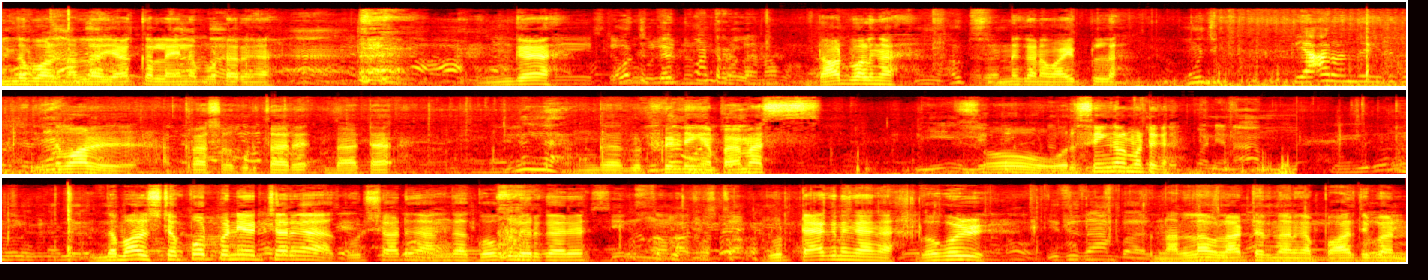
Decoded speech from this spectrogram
இந்த பால் நல்லா ஏக்கர் லைன்ல போட்டாருங்க. இங்க டாட் பாலுங்க ரெண்டுக்கான வாய்ப்பு இல்லை மூஞ்சி. யார் வந்து இது கொடுக்குறது? இந்த பால் அக்ராஸில் கொடுத்தாரு பேட்டை இங்க குட் ஃபீல்டிங்க ஃபேமஸ் ஸோ ஒரு சிங்கிள் மட்டுங்க. பண்ணினா இந்த பால் ஸ்டெப் அவுட் பண்ணி அடிச்சாருங்க. குட் ஷாட்டுங்க அங்க கோகுல் இருக்காரு. குட் டேக்குனுங்க அங்க. கோகுல். நல்லா விளையாட்டு இருந்தாருங்க. பார்த்திபன்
